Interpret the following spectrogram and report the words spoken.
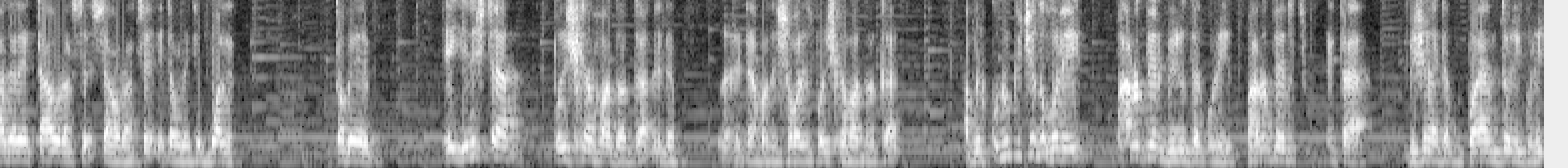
বাজারে টাওয়ার আছে টাওয়ার আছে, এটা অনেকে বলেন। তবে এই জিনিসটা পরিষ্কার হওয়া দরকার, এটা এটা আমাদের সবারই পরিষ্কার হওয়া দরকার। আমরা কোনো কিছু তো হলেই ভারতের বিরোধিতা করি, ভারতের একটা বিষয়, একটা বয়ান তৈরি করি।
